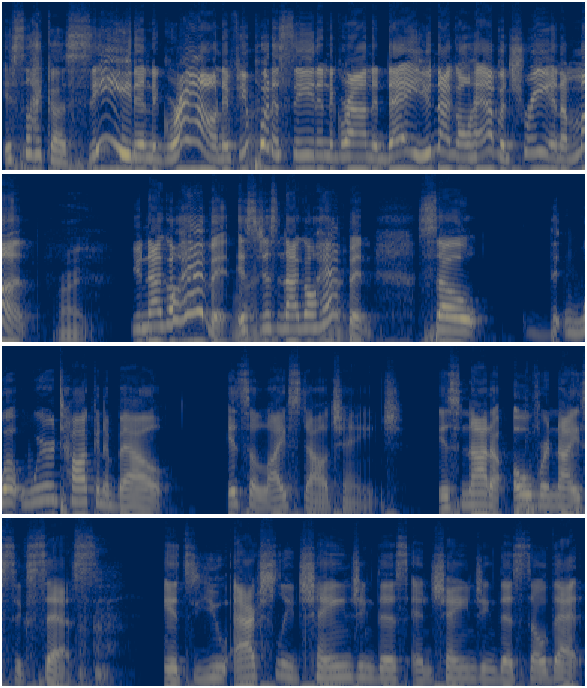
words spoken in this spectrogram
It's like a seed in the ground. If you put a seed in the ground today, you're not gonna have a tree in a month. Right. You're not gonna have it. It's just not gonna Right. happen. So, th- what we're talking about, it's a lifestyle change. It's not an overnight success. It's you actually changing this and changing this so that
